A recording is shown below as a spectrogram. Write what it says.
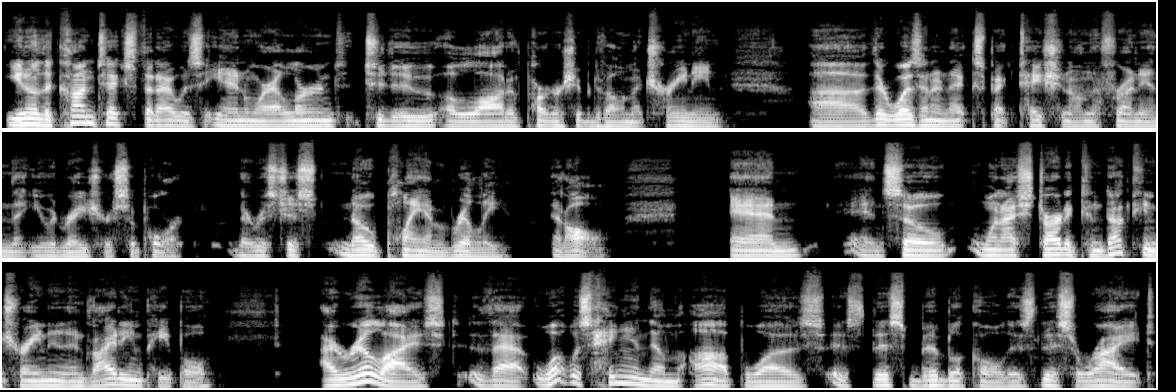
you know, the context that I was in where I learned to do a lot of partnership development training, uh, there wasn't an expectation on the front end that you would raise your support. There was just no plan really at all. And and so when I started conducting training and inviting people, I realized that what was hanging them up was is this biblical? Is this right?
